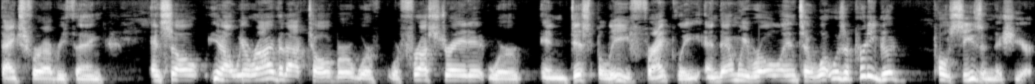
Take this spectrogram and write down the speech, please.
Thanks for everything. And so, you know, we arrive at October, we're, we're frustrated, we're in disbelief, frankly, and then we roll into what was a pretty good postseason this year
